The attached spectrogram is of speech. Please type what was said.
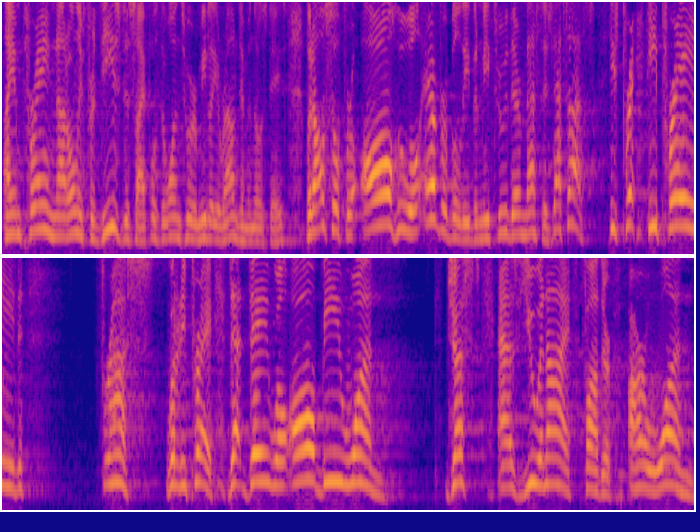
I am praying not only for these disciples, the ones who were immediately around him in those days, but also for all who will ever believe in me through their message. That's us. He's pray- he prayed for us. What did he pray? That they will all be one, just as you and I, Father, are one,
